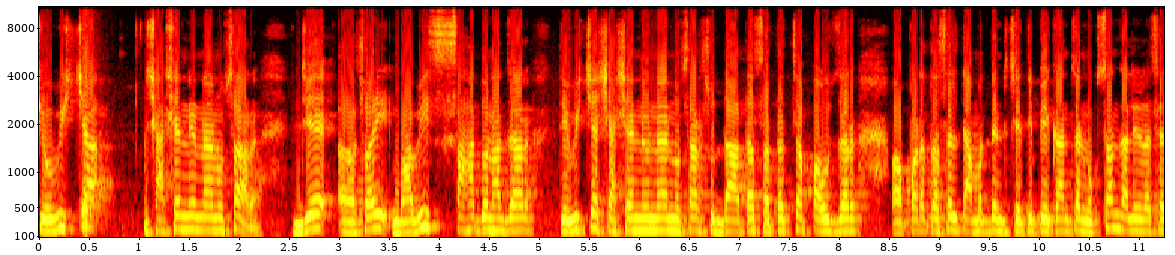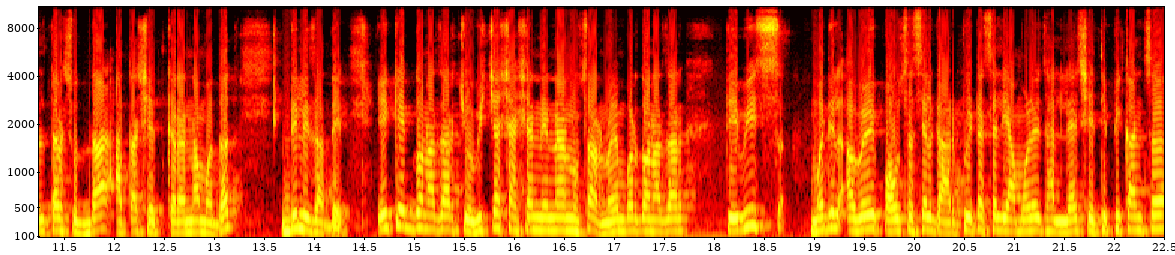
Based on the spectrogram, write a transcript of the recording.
चोवीसच्या शासन निर्णयानुसार जे सॉरी बावीस सहा दोन हजार तेवीसच्या शासन निर्णयानुसार सुद्धा आता सततचा पाऊस जर पडत असेल त्यामध्ये शेती पिकांचं नुकसान झालेलं असेल तर सुद्धा आता शेतकऱ्यांना मदत दिली जाते. एक एक दोन हजार चोवीसच्या शासन निर्णयानुसार नोव्हेंबर दोन हजार तेवीस मधील अवेळी पाऊस असेल गारपीट असेल यामुळे झालेल्या शेती पिकांचं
